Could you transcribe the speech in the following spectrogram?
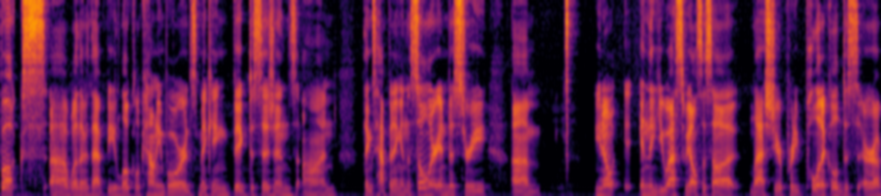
books, uh, whether that be local county boards making big decisions on things happening in the solar industry. Um, you know, in the U.S., we also saw last year pretty political or a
